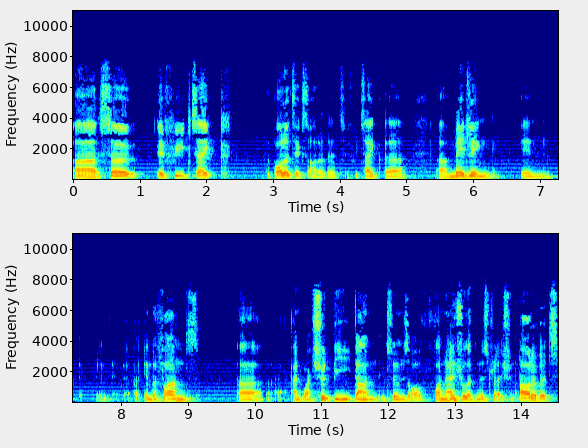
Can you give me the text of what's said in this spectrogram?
Uh, so if we take the politics out of it, if we take the uh, meddling in in, in the funds uh, and what should be done in terms of financial administration out of it,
